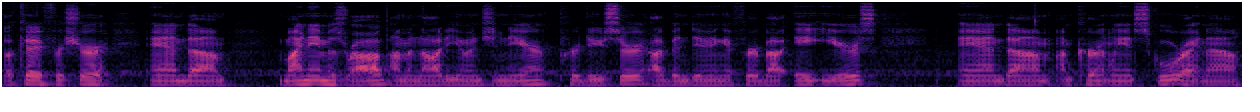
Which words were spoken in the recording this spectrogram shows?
Okay, for sure. And um, my name is Rob. I'm an audio engineer, producer. I've been doing it for about eight years, and um, I'm currently in school right now.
